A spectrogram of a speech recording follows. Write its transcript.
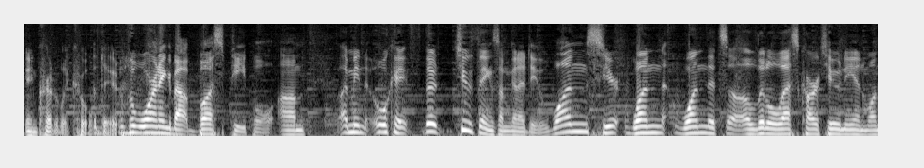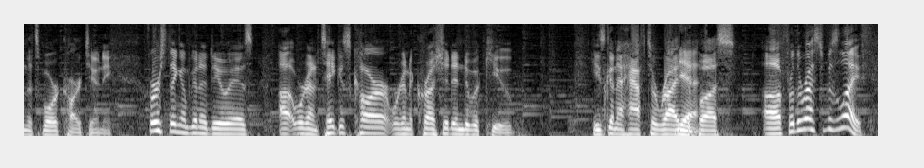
incredibly cool, dude. the warning about bus people. Um, I mean, okay, there are two things I'm gonna do. One, ser- one, one that's a little less cartoony, and one that's more cartoony. First thing I'm gonna do is uh, we're gonna take his car, we're gonna crush it into a cube. He's gonna have to ride Yeah. the bus uh, for the rest of his life.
